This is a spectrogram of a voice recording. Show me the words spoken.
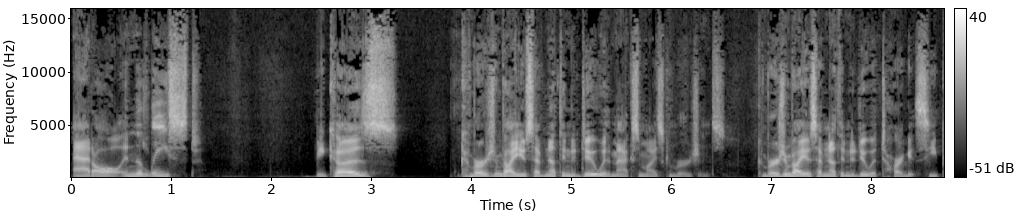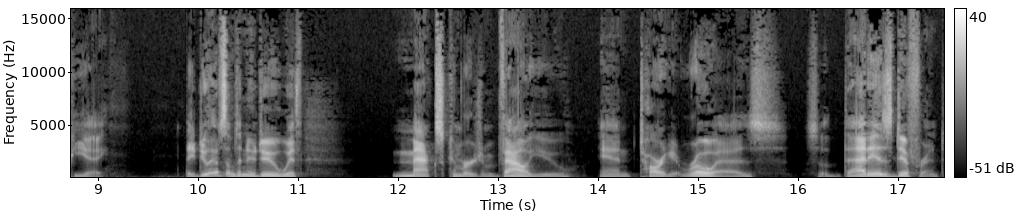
at all in the least because conversion values have nothing to do with maximize conversions. Conversion values have nothing to do with target CPA. They do have something to do with max conversion value and target ROAS. So that is different,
